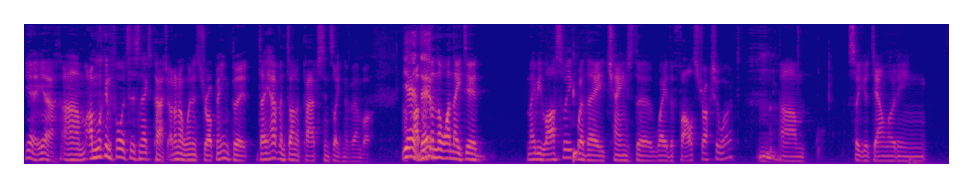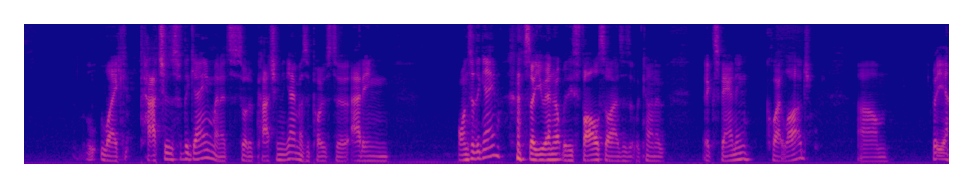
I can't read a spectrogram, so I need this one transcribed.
Yeah, yeah. Um, I'm looking forward to this next patch. I don't know when it's dropping, but they haven't done a patch since like November. yeah. Other they're- than the one they did maybe last week, where they changed the way the file structure worked. Mm. Um, so you're downloading like patches for the game, and it's sort of patching the game as opposed to adding onto the game. so you end up with these file sizes that were kind of expanding quite large. Um, but yeah,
